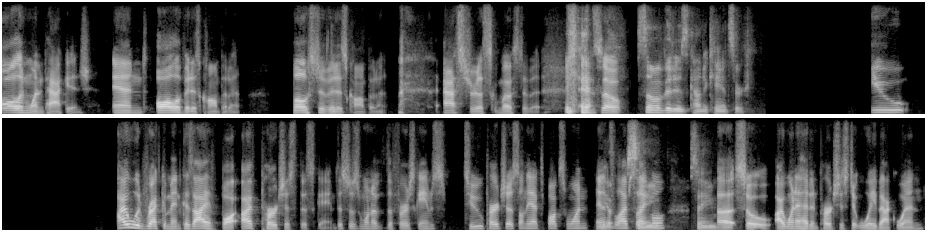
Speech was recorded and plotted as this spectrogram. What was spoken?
all in one package and all of it is competent. Most of it is competent. Asterisk most of it. Yeah, and so some of it is kind of cancer. You I would recommend because I have bought I've purchased this game. This was one of the first games to purchase on the Xbox One in its Yep, life same. cycle. Same. Uh, so I went ahead and purchased it way back when,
